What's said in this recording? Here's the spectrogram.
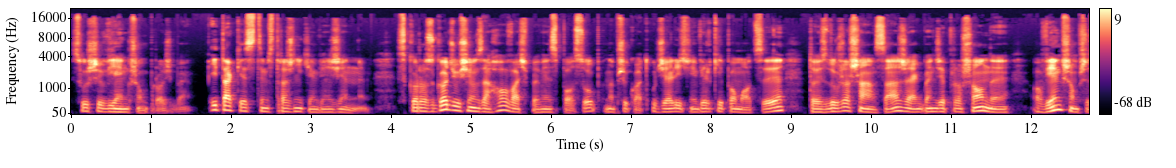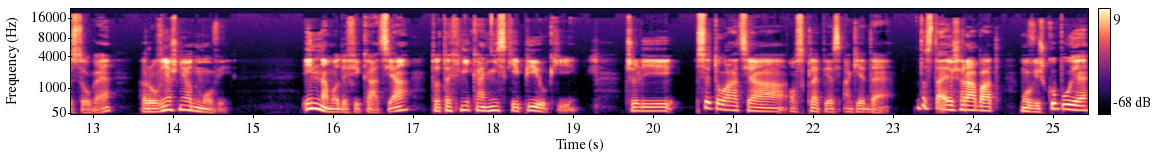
słyszy większą prośbę. I tak jest z tym strażnikiem więziennym. Skoro zgodził się zachować w pewien sposób, na przykład udzielić niewielkiej pomocy, to jest duża szansa, że jak będzie proszony o większą przysługę, również nie odmówi. Inna modyfikacja to technika niskiej piłki, czyli sytuacja o sklepie z AGD. Dostajesz rabat, mówisz kupuję,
